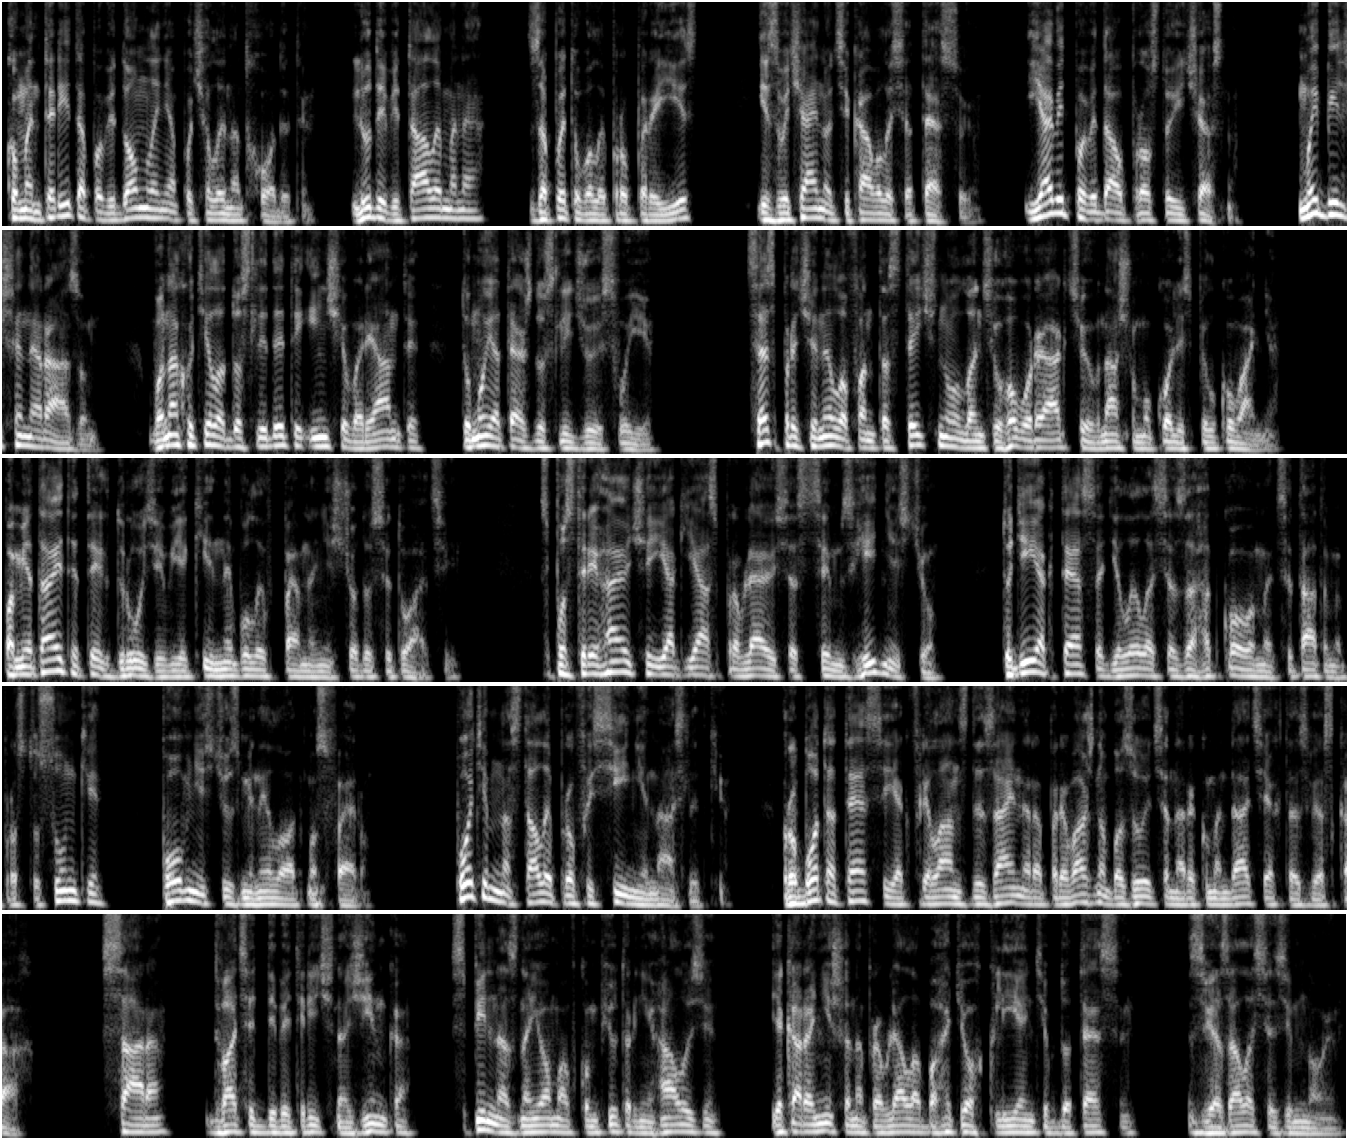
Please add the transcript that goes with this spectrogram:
Коментарі та повідомлення почали надходити. Люди вітали мене, запитували про переїзд і, звичайно, цікавилися Тесою. Я відповідав просто і чесно. Ми більше не разом. Вона хотіла дослідити інші варіанти, тому я теж досліджую свої. Це спричинило фантастичну ланцюгову реакцію в нашому колі спілкування. Пам'ятаєте тих друзів, які не були впевнені щодо ситуації? Спостерігаючи, як я справляюся з цим з гідністю, тоді як Теса ділилася загадковими цитатами про стосунки, повністю змінило атмосферу. Потім настали професійні наслідки. Робота Теси як фріланс-дизайнера переважно базується на рекомендаціях та зв'язках. Сара, 29-річна жінка, спільна знайома в комп'ютерній галузі, яка раніше направляла багатьох клієнтів до Теси, зв'язалася зі мною.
